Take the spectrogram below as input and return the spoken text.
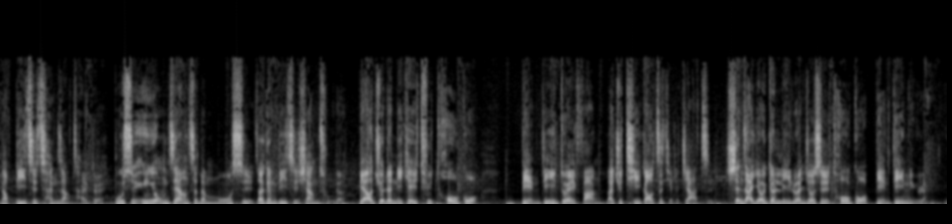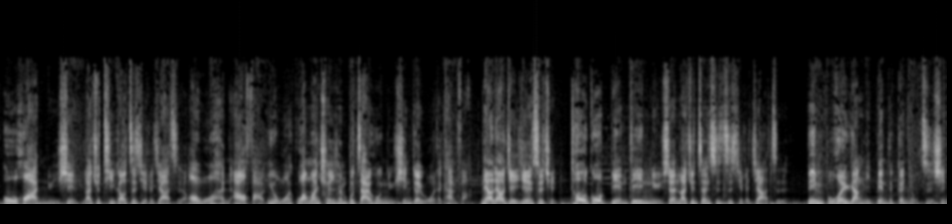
然后彼此成长才对，不是运用这样子的模式在跟彼此相处的。不要觉得你可以去透过。贬低对方来去提高自己的价值。现在有一个理论，就是透过贬低女人、物化女性来去提高自己的价值。哦，我很 alpha，因为我完完全全不在乎女性对我的看法。你要了解一件事情，透过贬低女生来去证实自己的价值，并不会让你变得更有自信，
